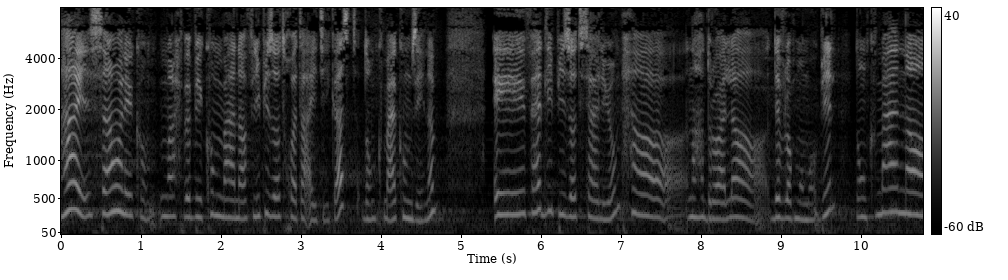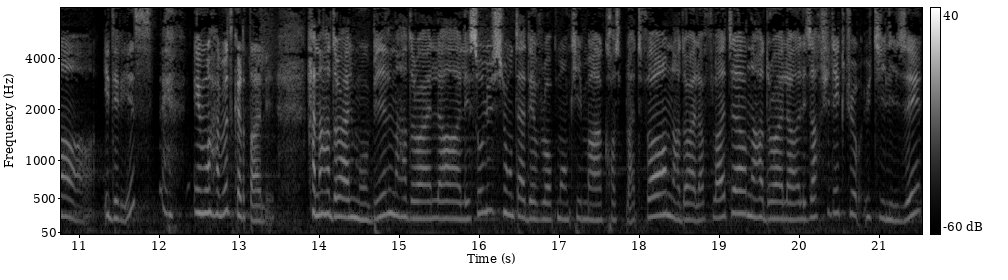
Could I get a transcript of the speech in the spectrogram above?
hi السلام عليكم مرحبا بكم معنا في ليبيزود 3 تاع اي تي كاست دونك معكم زينب et في هاد l'épisode تاع اليوم نهضروا على développement mobile donc معنا ادريس اي محمد كرطالي حنهضروا على الموبيل نهضروا على les solutions تاع développement كيما cross platform نهضروا على Flutter نهضروا على les architectures utilisées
